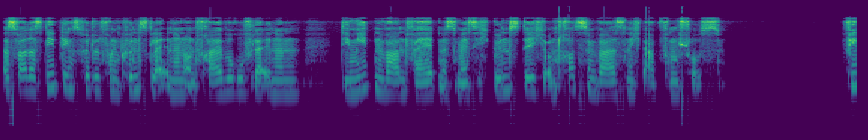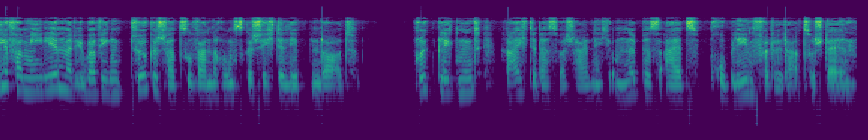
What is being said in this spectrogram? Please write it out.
Es war das Lieblingsviertel von KünstlerInnen und FreiberuflerInnen. Die Mieten waren verhältnismäßig günstig und trotzdem war es nicht ab vom Schuss. Viele Familien mit überwiegend türkischer Zuwanderungsgeschichte lebten dort. Rückblickend reichte das wahrscheinlich, um Nippes als Problemviertel darzustellen.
